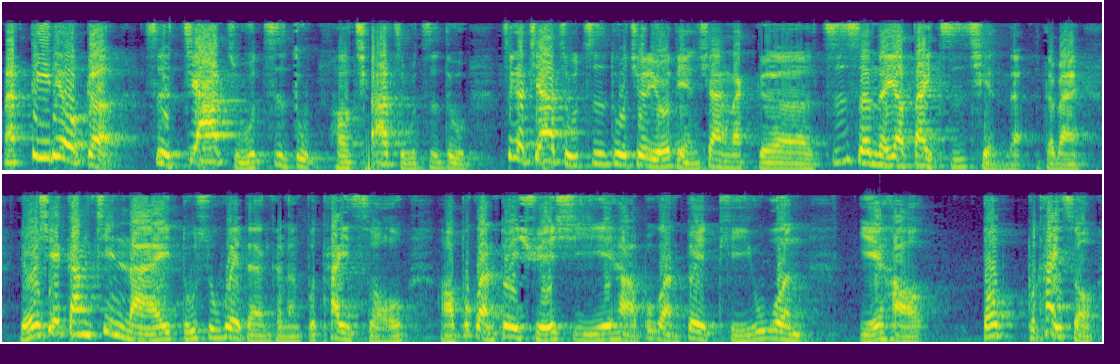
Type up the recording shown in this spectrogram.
那第六个是家族制度，好，家族制度，这个家族制度就有点像那个资深的要带资浅的，对吧？有一些刚进来读书会的人可能不太熟，啊，不管对学习也好，不管对提问也好，都不太熟。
